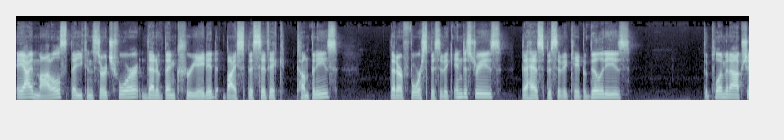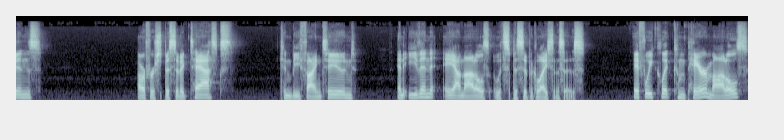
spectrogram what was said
AI models that you can search for that have been created by specific companies that are for specific industries, that has specific capabilities. Deployment options are for specific tasks, can be fine tuned, and even AI models with specific licenses. If we click compare models,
